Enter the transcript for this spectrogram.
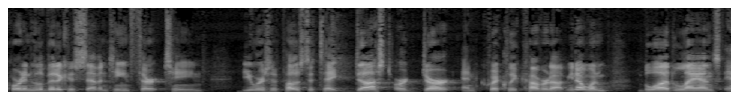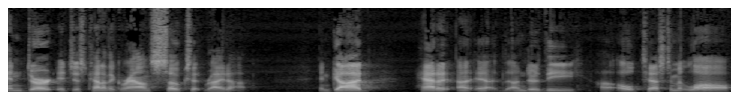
according to Leviticus 17 13, you were supposed to take dust or dirt and quickly cover it up. You know, when blood lands in dirt, it just kind of the ground soaks it right up. And God had it uh, uh, under the uh, Old Testament law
